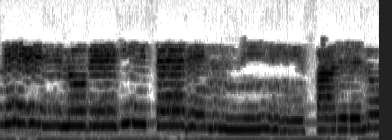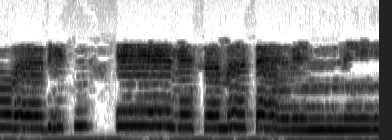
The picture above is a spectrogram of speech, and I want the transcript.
මේ ලොවේහි තැවෙන්නේ පරලොවදිත් ඒ ලෙසම තැවෙන්නේ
